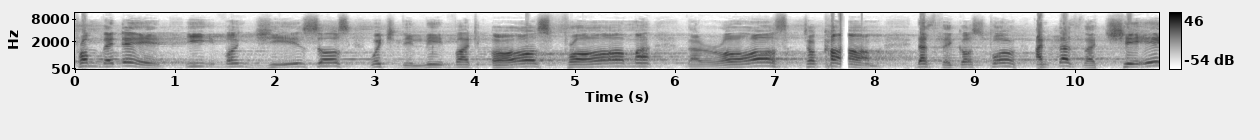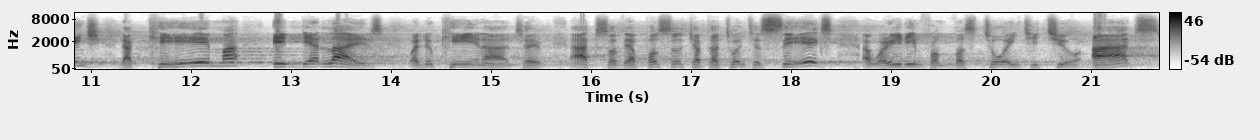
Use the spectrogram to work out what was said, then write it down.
from the dead, even Jesus, which delivered us from the wrath to come. That's the gospel, and that's the change that came in their lives. We're looking at uh, Acts of the Apostles chapter 26, and we're reading from verse 22. Acts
